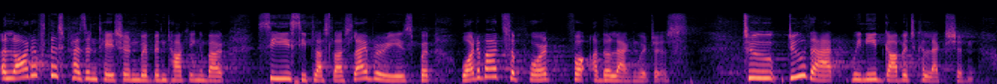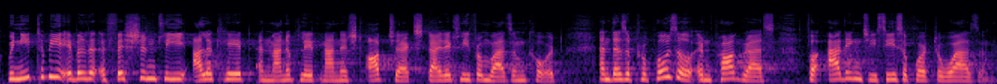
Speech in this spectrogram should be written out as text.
a lot of this presentation, we've been talking about C, C++ libraries, but what about support for other languages? To do that, we need garbage collection. We need to be able to efficiently allocate and manipulate managed objects directly from WASM code. And there's a proposal in progress for adding GC support to WASM.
